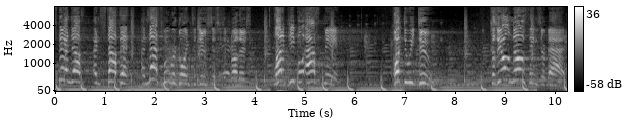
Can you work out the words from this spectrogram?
stand up and stop it. And that's what we're going to do, sisters and brothers. A lot of people ask me, what do we do? Because we all know things are bad.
